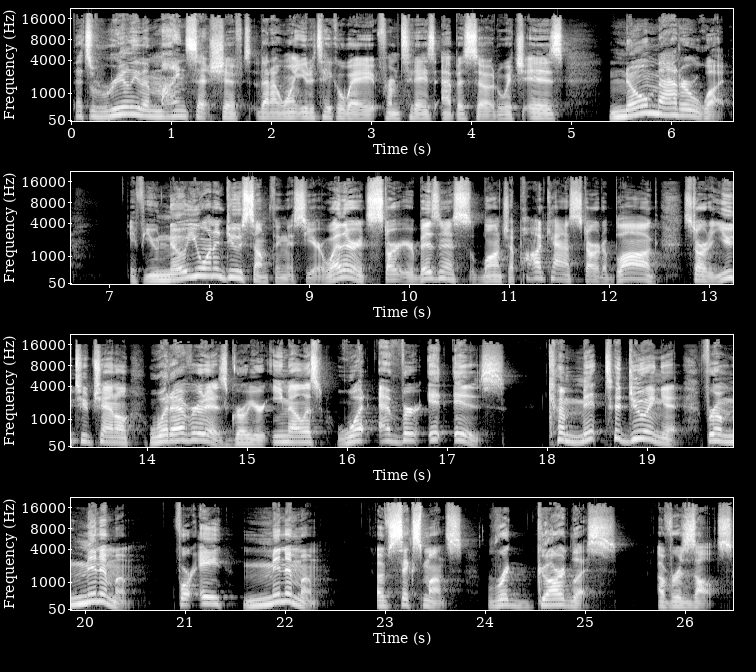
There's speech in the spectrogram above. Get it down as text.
that's really the mindset shift that I want you to take away from today's episode, which is no matter what, if you know you want to do something this year, whether it's start your business, launch a podcast, start a blog, start a YouTube channel, whatever it is, grow your email list, whatever it is, commit to doing it for a minimum, for a minimum of six months, regardless of results,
